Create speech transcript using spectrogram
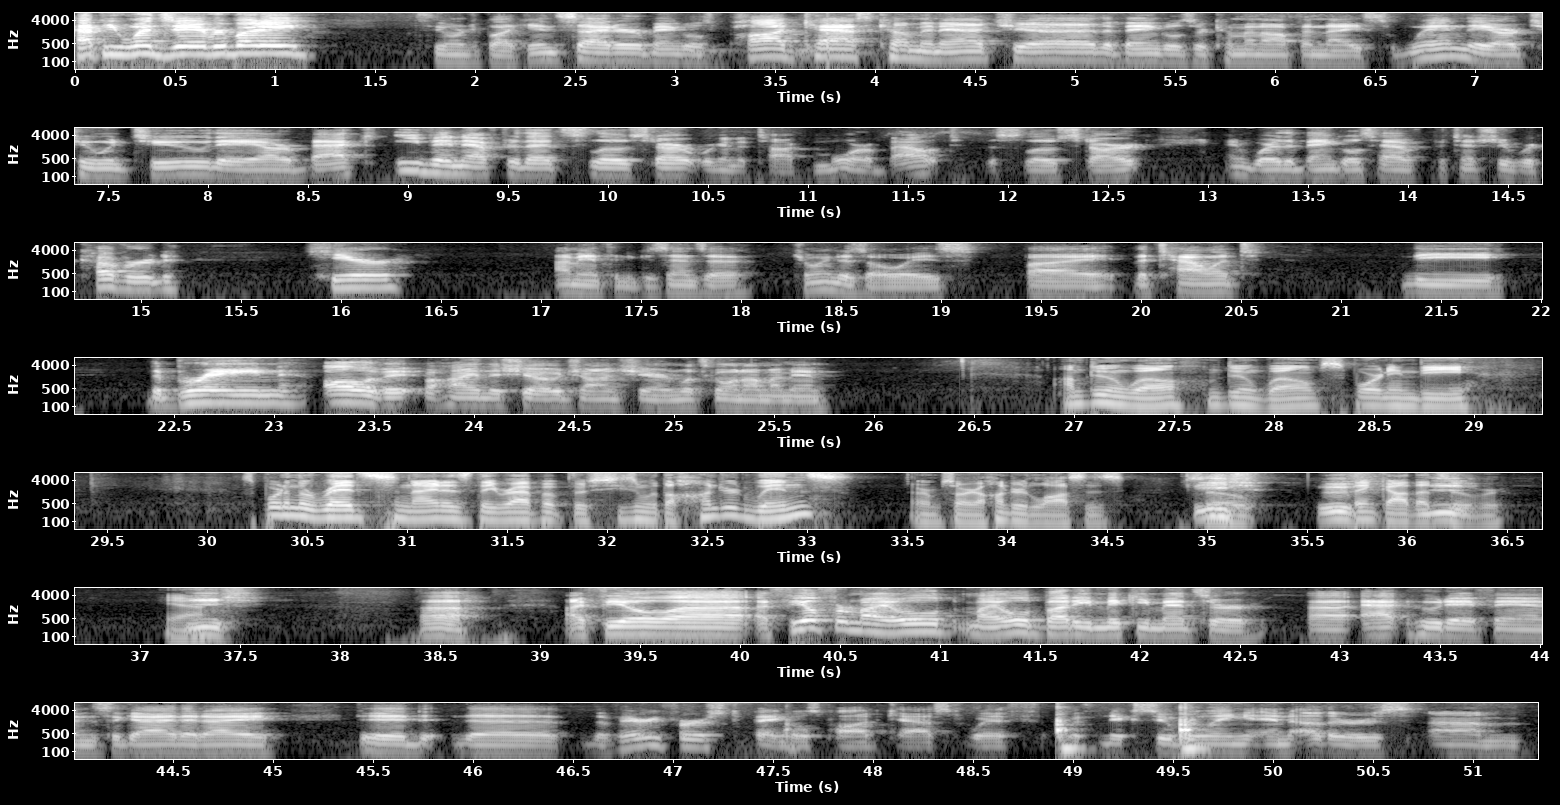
Happy Wednesday, everybody. It's the Orange Black Insider Bengals podcast coming at you. The Bengals are coming off a nice win. They are two and two. They are back even after that slow start. We're going to talk more about the slow start and where the Bengals have potentially recovered. Here, I'm Anthony Cosenza, joined as always by the talent, the the brain, all of it behind the show, John Sheeran. What's going on, my man? I'm doing well. I'm doing well. I'm sporting the Sporting the Reds tonight as they wrap up their season with 100 wins, or I'm sorry, 100 losses. So thank God that's over. Yeah. Uh, I feel uh, I feel for my old my old buddy Mickey Menzer uh, at Houday fans, the guy that I did the the very first Bengals podcast with with Nick Superling and others. Um,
